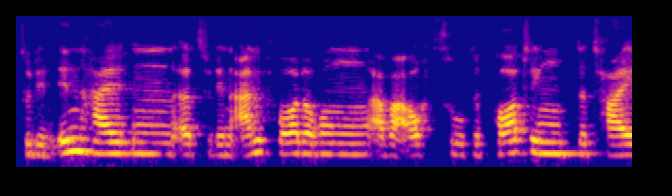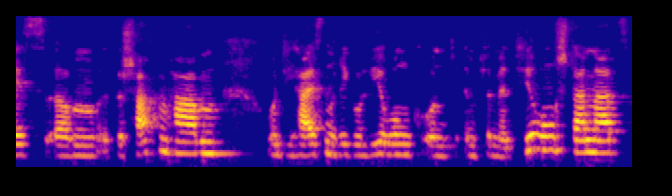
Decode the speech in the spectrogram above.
zu den Inhalten, äh, zu den Anforderungen, aber auch zu Reporting-Details ähm, geschaffen haben. Und die heißen Regulierung und Implementierungsstandards.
